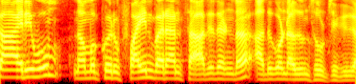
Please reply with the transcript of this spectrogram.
കാര്യവും നമുക്കൊരു ഫൈൻ വരാൻ സാധ്യതയുണ്ട്. അതുകൊണ്ട് അതും സൂക്ഷിക്കുക.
